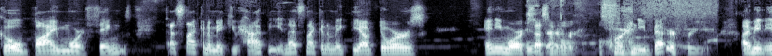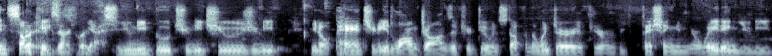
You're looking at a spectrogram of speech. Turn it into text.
go buy more things that's not going to make you happy and that's not going to make the outdoors any more accessible any or any better for you i mean in some right, cases exactly. yes you need boots you need shoes you need you know pants you need long johns if you're doing stuff in the winter if you're fishing and you're waiting you need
